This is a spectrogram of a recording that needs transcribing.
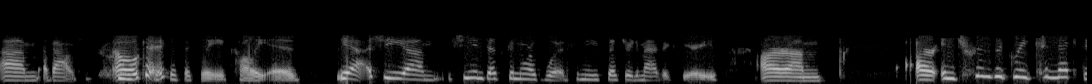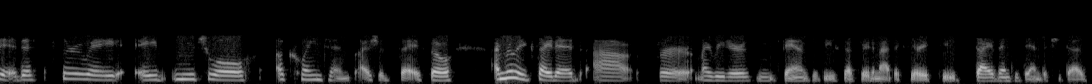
um, about oh, okay. specifically Kali is. Yeah, she um, she and Jessica Northwood from the Accessory to Magic series are um, are intrinsically connected through a a mutual acquaintance, I should say. So I'm really excited uh, for my readers and fans of the Accessory Magic series to dive into Damned If She Does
